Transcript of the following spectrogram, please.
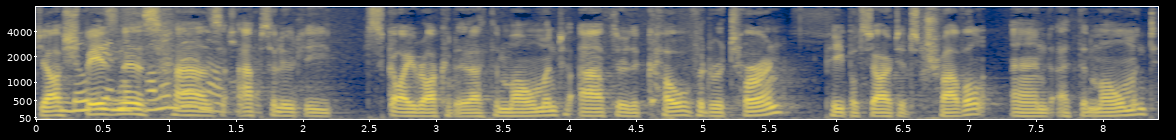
Josh, business has absolutely skyrocketed at the moment after the COVID return. People started to travel, and at the moment,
